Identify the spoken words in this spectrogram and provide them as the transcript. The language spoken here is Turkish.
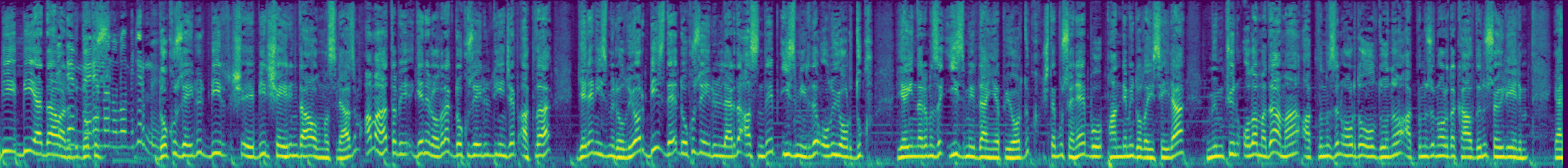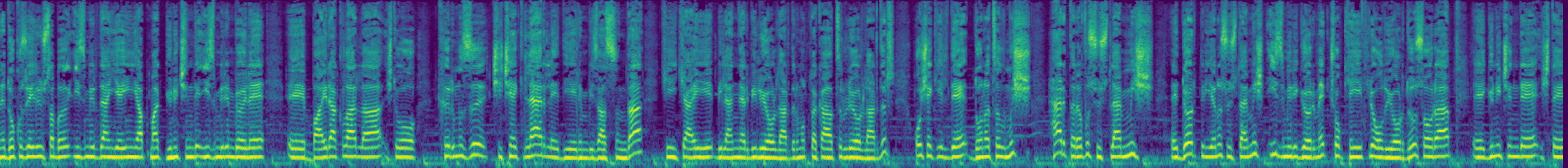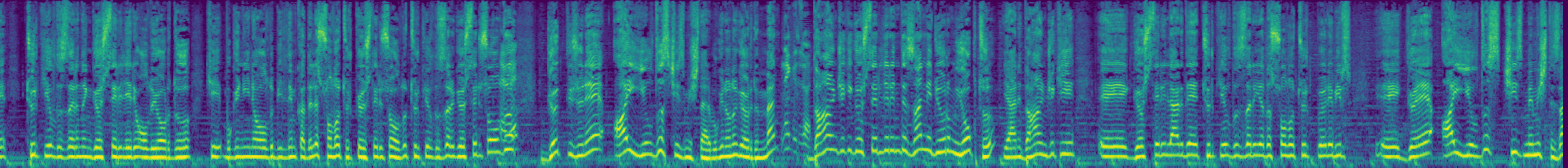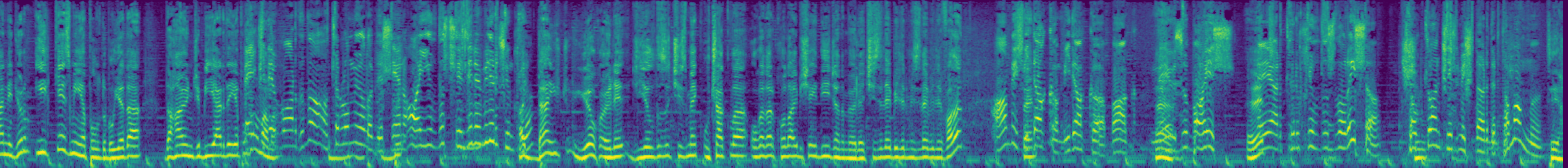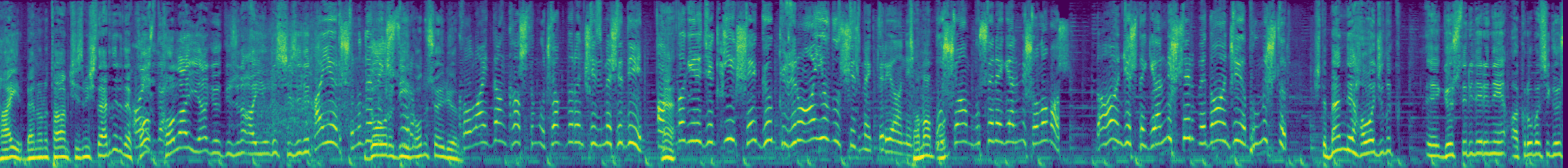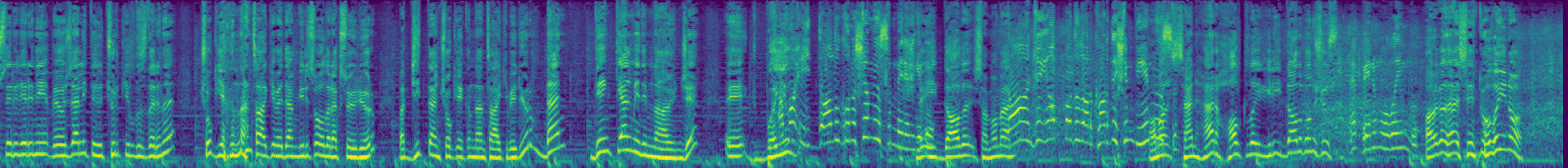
Bir, bir yer daha vardı. De 9, Menemen olabilir mi? 9 Eylül bir şey, bir şehrin daha olması lazım. Ama tabii genel olarak 9 Eylül deyince hep akla gelen İzmir oluyor. Biz de 9 Eylüllerde aslında hep İzmir'de oluyorduk. Yayınlarımızı İzmir'den yapıyorduk. İşte bu sene bu pandemi dolayısıyla mümkün olamadı ama aklımızın orada olduğunu, aklımızın orada kaldığını söyleyelim. Yani 9 Eylül sabahı İzmir'den yayın yapmak, gün içinde İzmir'in böyle e, bayraklarla işte o kırmızı çiçeklerle diyelim biz aslında ki hikayeyi bilenler biliyorlardır mutlaka hatırlıyorlardır. O şekilde donatılmış her tarafı süslenmiş e, dört bir yanı süslenmiş İzmir'i görmek çok keyifli oluyordu. Sonra e, gün içinde işte Türk yıldızlarının gösterileri oluyordu ki bugün yine oldu bildiğim kadarıyla solo Türk gösterisi oldu. Türk yıldızları gösterisi oldu. Evet. Gökyüzüne ay yıldız çizmişler bugün onu gördüm ben. Ne güzel. Daha önceki gösterilerinde zannediyorum yoktu. Yani daha önceki e, gösterilerde Türk yıldızları ya da solo Türk böyle bir e, göğe ay yıldız çizmemişti zannediyorum. İlk kez mi yapıldı bu ya da daha önce bir yerde yapıldı Belki mı de ama? vardı da hatırlamıyor olabilirsin. Yani ay yıldız çizilebilir çünkü. Hayır, ben hiç, yok öyle yıldızı çizmek uçakla o kadar kolay bir şey değil canım öyle çizilebilir mizilebilir falan. Abi Sen- bir dakika bir dakika bak He. mevzu bahis. Evet. Eğer Türk yıldızlarıysa çoktan çizmişlerdir tamam mı? Hayır ben onu tamam çizmişlerdir de ko- yüzden. kolay ya gökyüzüne ay yıldız çizilir. Hayır şunu demek Doğru istiyorum. değil onu söylüyorum. Kolaydan kastım uçakların çizmesi değil. Akla gelecek ilk şey gökyüzüne ay yıldız çizmektir yani. Tamam, Bu o- şu an bu sene gelmiş olamaz. Daha öncesinde gelmiştir ve daha önce yapılmıştır. İşte ben de havacılık e, gösterilerini, akrobasi gösterilerini ve özellikle de Türk yıldızlarını çok yakından takip eden birisi olarak söylüyorum. Bak cidden çok yakından takip ediyorum. Ben denk gelmedim daha önce. E, bayıl Ama iddialı konuşamıyorsun benim işte gibi. iddialı ama ben Daha önce yapmadılar kardeşim ama diyemiyorsun. sen her halkla ilgili iddialı konuşuyorsun. Hep benim olayım bu. Arkadaş senin olayın o.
